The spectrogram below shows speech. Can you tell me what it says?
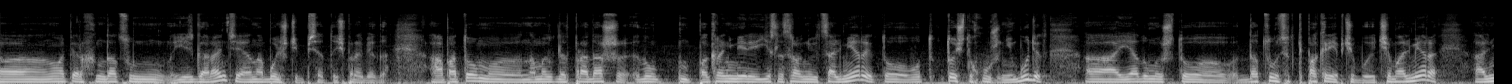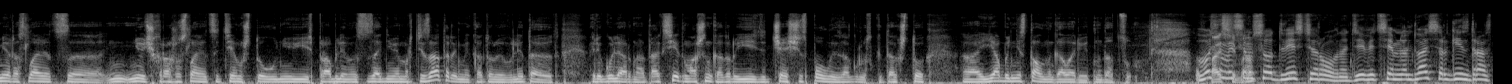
А, Ну, во-первых, на Datsun есть гарантия, она больше, чем 50 тысяч пробега. А потом, э, на мой взгляд, продаж, ну, по крайней мере, если сравнивать с Альмерой, то вот точно хуже не будет. А, Я думаю, что Datsun все-таки покрепче будет, чем Альмера. Альмера славится, не очень хорошо славится тем, что у нее есть проблемы с задними амортизаторами, которые вылетают регулярно от такси. Это машина, которая ездит чаще с полной загрузкой. Так что э, я бы не стал наговаривать на Datsun. 8 Спасибо. 800 200 ровно 9702. Сергей, здравствуйте.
